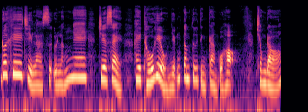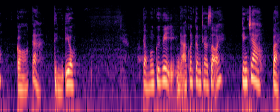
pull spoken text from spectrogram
đôi khi chỉ là sự lắng nghe, chia sẻ hay thấu hiểu những tâm tư tình cảm của họ, trong đó có cả tình yêu. Cảm ơn quý vị đã quan tâm theo dõi. Kính chào và hẹn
